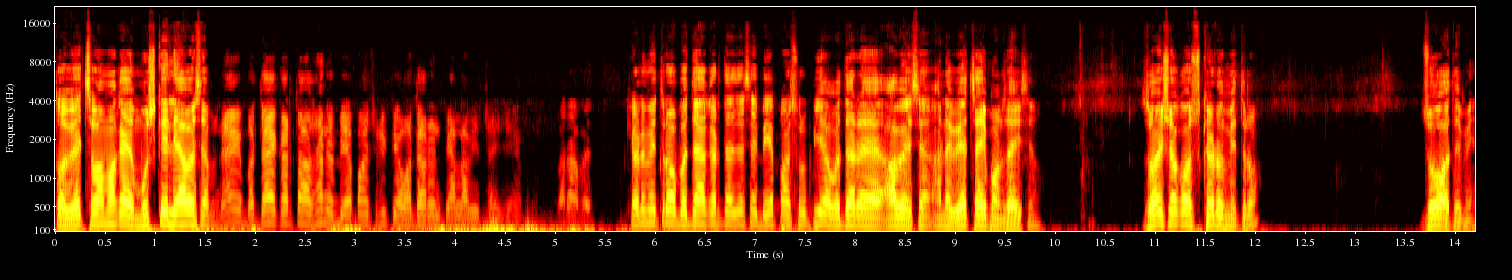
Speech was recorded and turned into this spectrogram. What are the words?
તો વેચવામાં કાંઈ મુશ્કેલી આવે છે? નહીં બધાય કરતા છે ને બે પાંચ રૂપિયા વધારે ને પહેલાં વેચાય છે. બરાબર. ખેડૂત મિત્રો બધા કરતાં જશે છે બે પાંચ રૂપિયા વધારે આવે છે અને વેચાઈ પણ જાય છે. જોઈ શકો છો ખેડૂત મિત્રો. જુઓ તમે.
